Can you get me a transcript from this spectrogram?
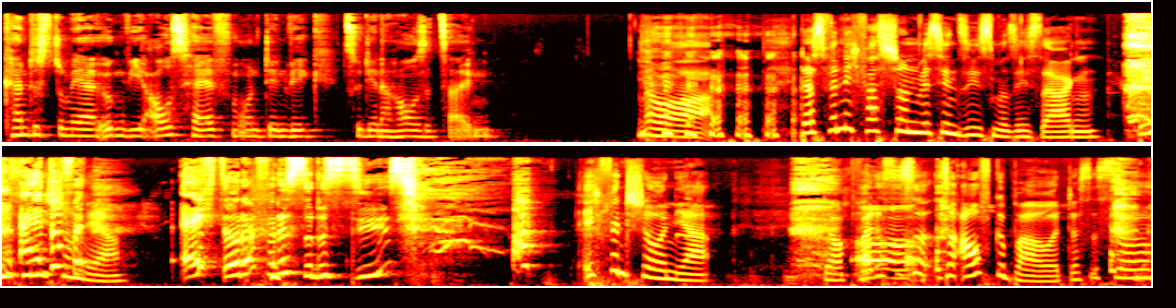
könntest du mir irgendwie aushelfen und den Weg zu dir nach Hause zeigen? Oh, das finde ich fast schon ein bisschen süß, muss ich sagen. Den finde ich schon mehr. Echt, oder? Findest du das süß? ich finde schon, ja. Doch, weil oh. das ist so, so, aufgebaut. Das ist so,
